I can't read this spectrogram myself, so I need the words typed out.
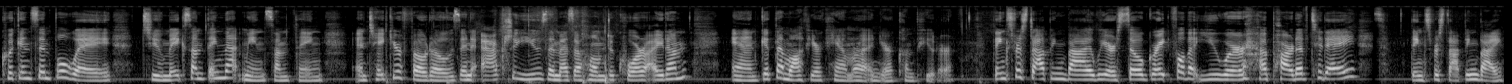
Quick and simple way to make something that means something and take your photos and actually use them as a home decor item and get them off your camera and your computer. Thanks for stopping by. We are so grateful that you were a part of today. Thanks for stopping by.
